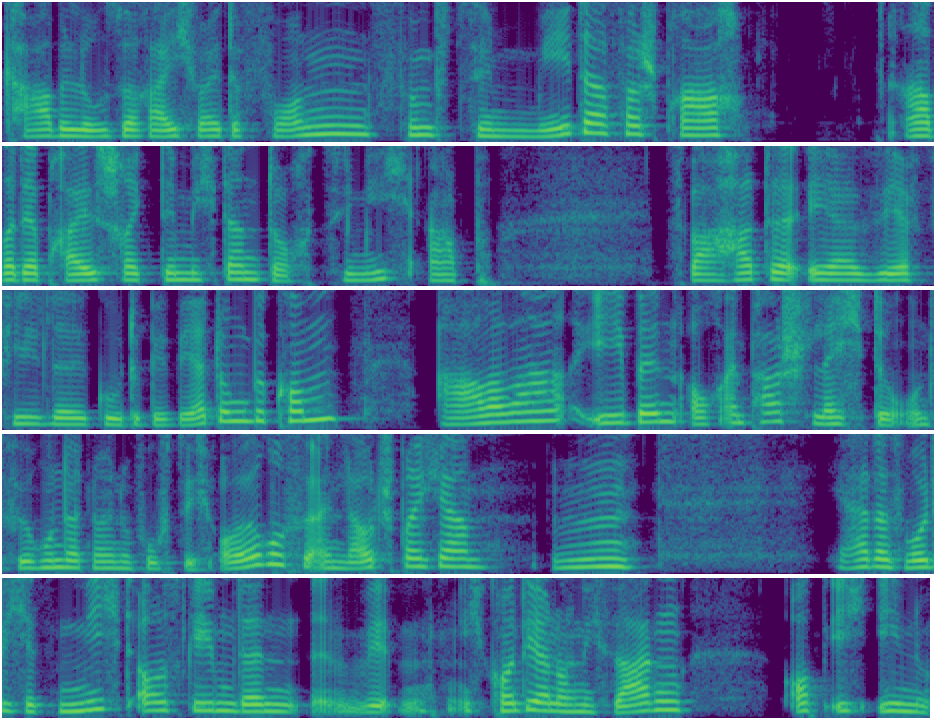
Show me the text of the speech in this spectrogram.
kabellose Reichweite von 15 Meter versprach, aber der Preis schreckte mich dann doch ziemlich ab. Zwar hatte er sehr viele gute Bewertungen bekommen, aber eben auch ein paar schlechte. Und für 159 Euro für einen Lautsprecher, mh, hm, ja, das wollte ich jetzt nicht ausgeben, denn äh, ich konnte ja noch nicht sagen, ob ich ihn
